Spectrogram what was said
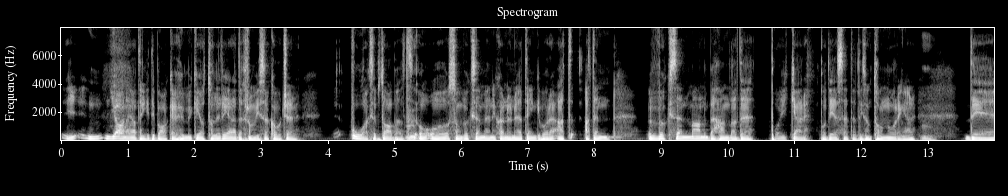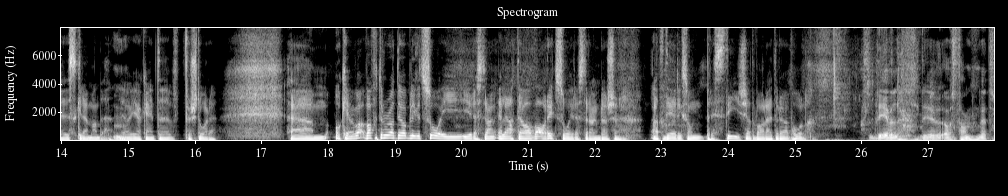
I- Ja, när jag tänker tillbaka, hur mycket jag tolererade från vissa coacher. Oacceptabelt. Och, och som vuxen människa nu när jag tänker på det, att, att en vuxen man behandlade pojkar på det sättet, liksom tonåringar. Det är skrämmande. Jag, jag kan inte förstå det. Um, Okej, men va- varför tror du att det har blivit så i, i restaurang, eller att det har varit så i restaurangbranschen? Att det är liksom prestige att vara ett rövhål? Alltså, det är väl, det är, ja, vad fan, vet.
